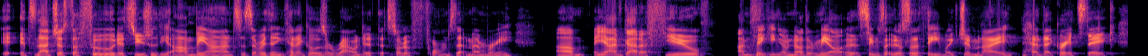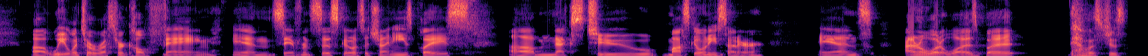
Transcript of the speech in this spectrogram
it's not just the food; it's usually the ambiance, it's everything kind of goes around it that sort of forms that memory. Um, and yeah, I've got a few. I'm thinking of another meal. It seems like there's a theme. Like Jim and I had that great steak. Uh, we went to a restaurant called Fang in San Francisco. It's a Chinese place um, next to Moscone Center, and I don't know what it was, but that was just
